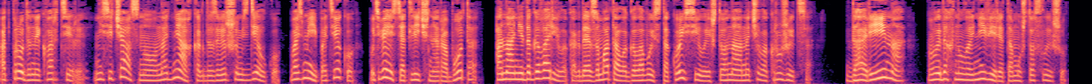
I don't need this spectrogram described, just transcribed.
от проданной квартиры. Не сейчас, но на днях, когда завершим сделку. Возьми ипотеку, у тебя есть отличная работа». Она не договорила, когда я замотала головой с такой силой, что она начала кружиться. «Дарина!» — выдохнула, не веря тому, что слышу.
